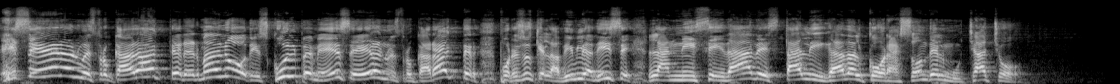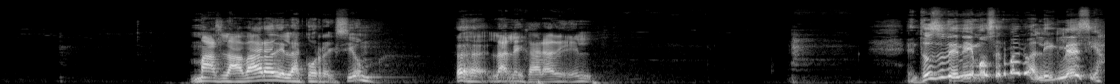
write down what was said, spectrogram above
Ese era nuestro carácter, hermano. Discúlpeme, ese era nuestro carácter. Por eso es que la Biblia dice, la necedad está ligada al corazón del muchacho. Mas la vara de la corrección la alejará de él. Entonces venimos, hermano, a la iglesia.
